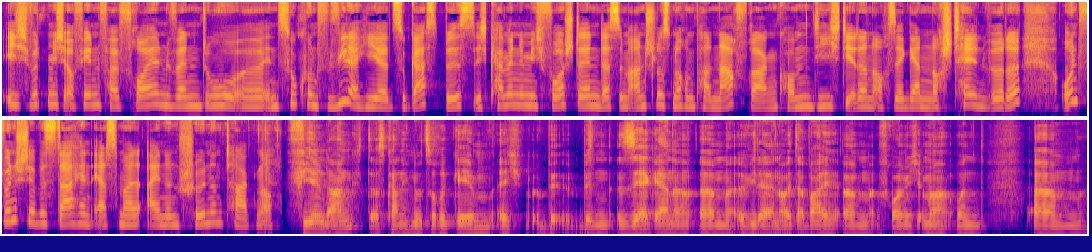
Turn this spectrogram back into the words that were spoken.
Ich würde mich auf jeden Fall freuen, wenn du äh, in Zukunft wieder hier zu Gast bist. Ich kann mir nämlich vorstellen, dass im Anschluss noch ein paar Nachfragen kommen, die ich dir dann auch sehr gerne noch stellen würde. Und wünsche dir bis dahin erstmal einen schönen Tag noch. Vielen Dank, das kann ich nur zurückgeben. Ich bin sehr gerne ähm, wieder erneut dabei, ähm, freue mich immer und ähm,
